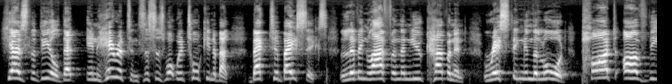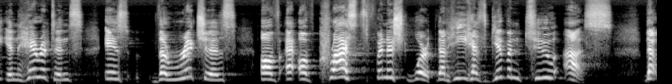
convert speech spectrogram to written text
here's the deal that inheritance, this is what we're talking about. Back to basics, living life in the new covenant, resting in the Lord. Part of the inheritance is the riches of, of Christ's finished work that he has given to us that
